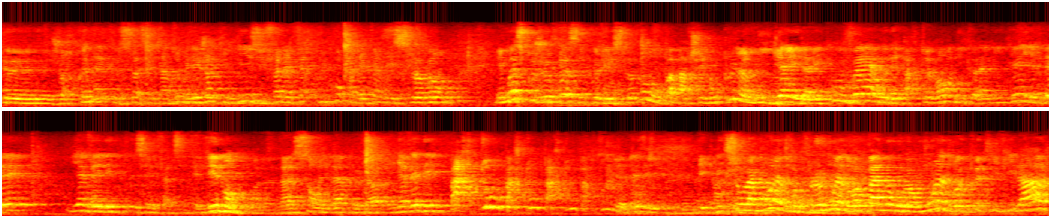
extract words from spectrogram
que je reconnais que ça c'est un truc, mais les gens qui me disent il fallait faire plus court, il fallait faire des slogans. Mais moi ce que je vois c'est que les slogans n'ont pas marché non plus. Un Miguel, il avait couvert le département, Nicolas Miguel, il y avait, il y avait des. Enfin, c'était dément. Vincent est là. Il y avait des. Partout, partout, partout, partout, il y avait des. sur la moindre, le moindre panneau, le moindre petit village,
